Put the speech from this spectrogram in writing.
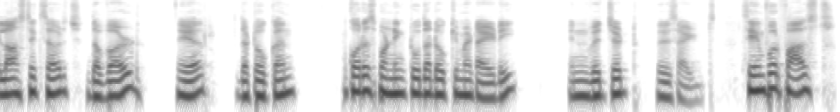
Elasticsearch, the word here, the token corresponding to the document ID in which it resides. Same for fast,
